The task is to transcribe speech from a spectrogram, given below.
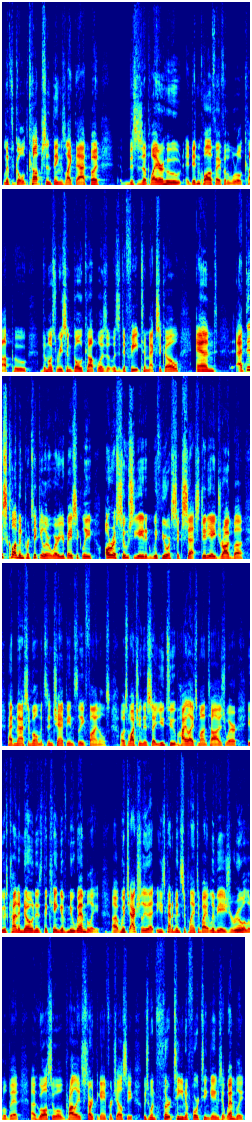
lift gold cups and things like that. But this is a player who didn't qualify for the World Cup, who the most recent Gold Cup was was a defeat to Mexico, and at this club in particular, where you basically are associated with your success. Didier Drogba had massive moments in Champions League finals. I was watching this uh, YouTube highlights montage where he was kind of known as the king of New Wembley, uh, which actually that he's kind of been supplanted by Olivier Giroud a little bit, uh, who also will probably start the game for Chelsea, who's won 13 of 14 games at Wembley.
